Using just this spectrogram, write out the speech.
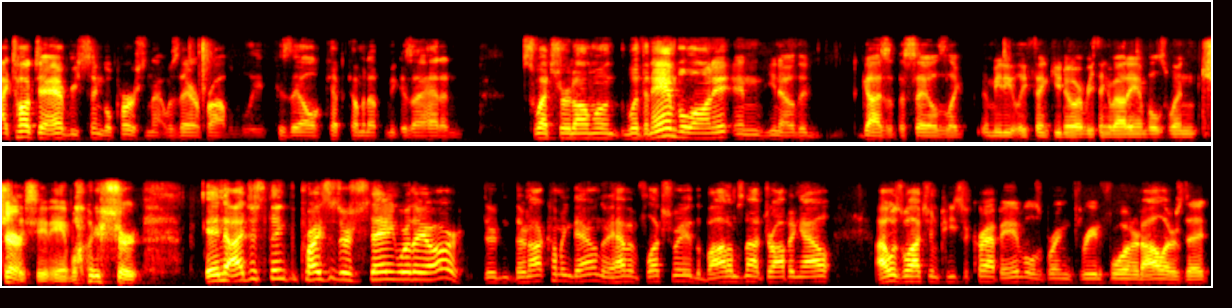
I talked to every single person that was there probably because they all kept coming up because I had a sweatshirt on with an anvil on it, and you know the guys at the sales like immediately think you know everything about anvils when Sure. they see an anvil on your shirt. And I just think the prices are staying where they are. They're they're not coming down. They haven't fluctuated. The bottom's not dropping out. I was watching piece of crap anvils bring three and four hundred dollars that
